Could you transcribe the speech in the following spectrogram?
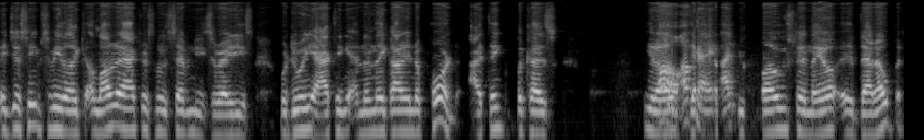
it just seems to me like a lot of the actors from the 70s or 80s were doing acting, and then they got into porn. I think because, you know, Oh, okay. I, closed and they that opened.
